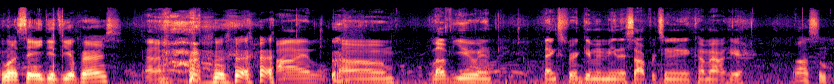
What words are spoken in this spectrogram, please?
You want to say anything to your parents? Uh, I um, love you and thanks for giving me this opportunity to come out here. Awesome.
